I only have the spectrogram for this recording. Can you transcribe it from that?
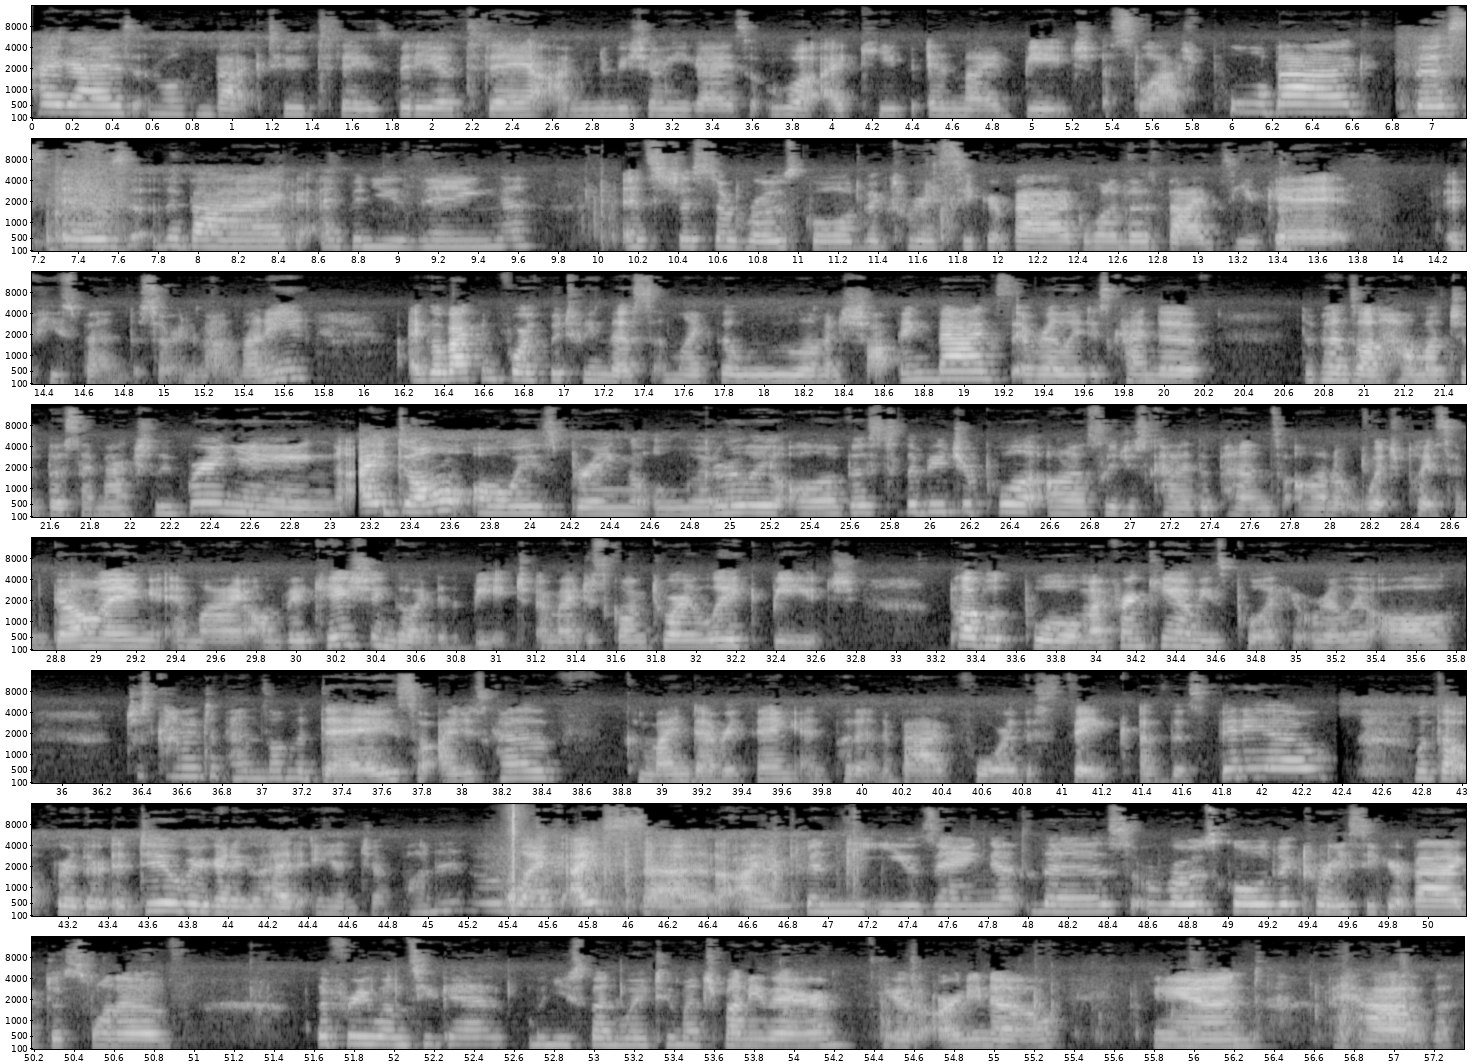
Hi guys and welcome back to today's video. Today I'm going to be showing you guys what I keep in my beach slash pool bag. This is the bag I've been using. It's just a rose gold Victoria's Secret bag, one of those bags you get if you spend a certain amount of money. I go back and forth between this and like the Lululemon shopping bags. It really just kind of depends on how much of this I'm actually bringing. I don't always bring literally all of this to the beach or pool. It honestly just kind of depends on which place I'm going. Am I on vacation going to the beach? Am I just going to our lake beach, public pool, my friend Cammy's pool? Like it really all just kind of depends on the day. So I just kind of combined everything and put it in a bag for the sake of this video. Without further ado, we're gonna go ahead and jump on it. Like I said, I've been using this rose gold Victoria's Secret bag, just one of the free ones you get when you spend way too much money there. You guys already know. And I have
